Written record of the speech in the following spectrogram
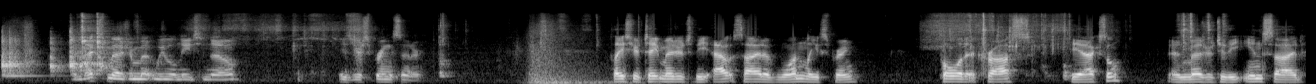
The next measurement we will need to know is your spring center. Place your tape measure to the outside of one leaf spring, pull it across the axle, and measure to the inside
